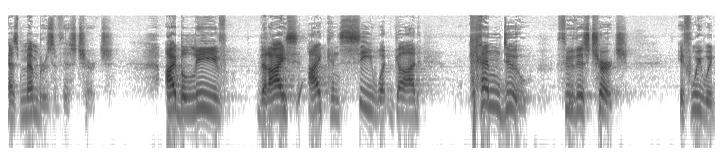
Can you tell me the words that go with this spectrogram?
as members of this church. I believe that I, I can see what God can do through this church if we would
